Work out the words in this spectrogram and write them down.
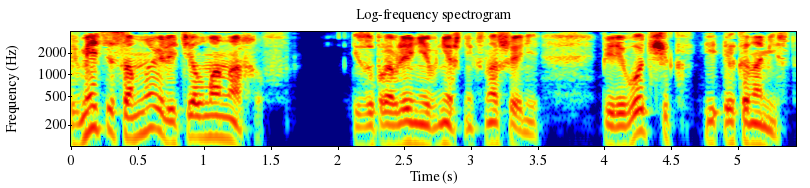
Вместе со мной летел Монахов из Управления внешних сношений, переводчик и экономист.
